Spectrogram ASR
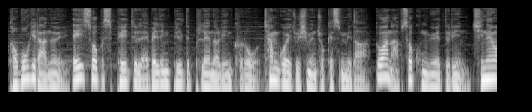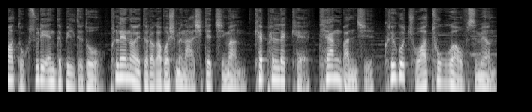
더보기란의 에이스 오브 스페이드 레벨링 빌드 플래너 링크로 참고해 주시면 좋겠습니다. 또한 앞서 공유해드린 진해와 독수리 엔드 빌드도 플래너에 들어가 보시면 아시겠지만 케펠레케, 태양반지, 그리고 조화 투구가 없으면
